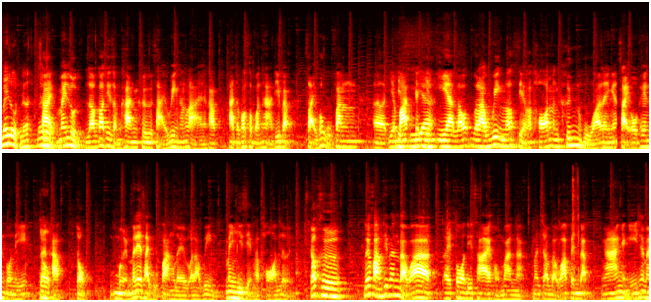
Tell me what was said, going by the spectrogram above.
ไม่หลุดเนอะไม่หใช่ ลุด ไม่หลุดแล้วก็ที่สำคัญคือสายวิ่งทั้งหลายนะครับ อาจจะประสบปัญหาที่แบบใส่พวกหูฟังเอียบัสกับ In-ear อินเอียร์แล้วเวลาวิ่งแล้วเสียงสะท้อนมันขึ้นหัวอะไรเงี้ยใส่โอเพนตัวนี้จบ นะครับ จบเหมือนไม่ได้ใส่หูฟังเลยเวลาวิ่งไม่มีเสียงสะท้อนเลย ก็คือด้วยความที่มันแบบว่าไอตัวดีไซน์ของมันอะมันจะแบบว่าเป็นแบบง้างอย่างนี้ใช่ไหม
